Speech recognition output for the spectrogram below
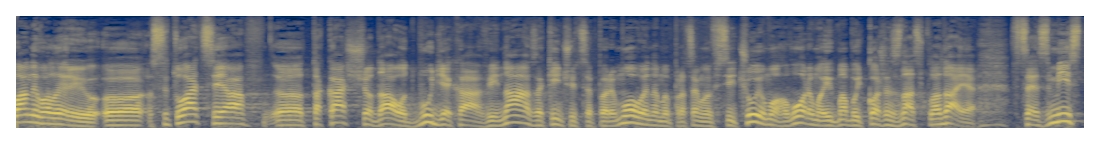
Пане Валерію, е, ситуація е, така, що да, от будь-яка війна закінчується перемовинами. Про це ми всі чуємо, говоримо, і, мабуть, кожен з нас вкладає в це зміст.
